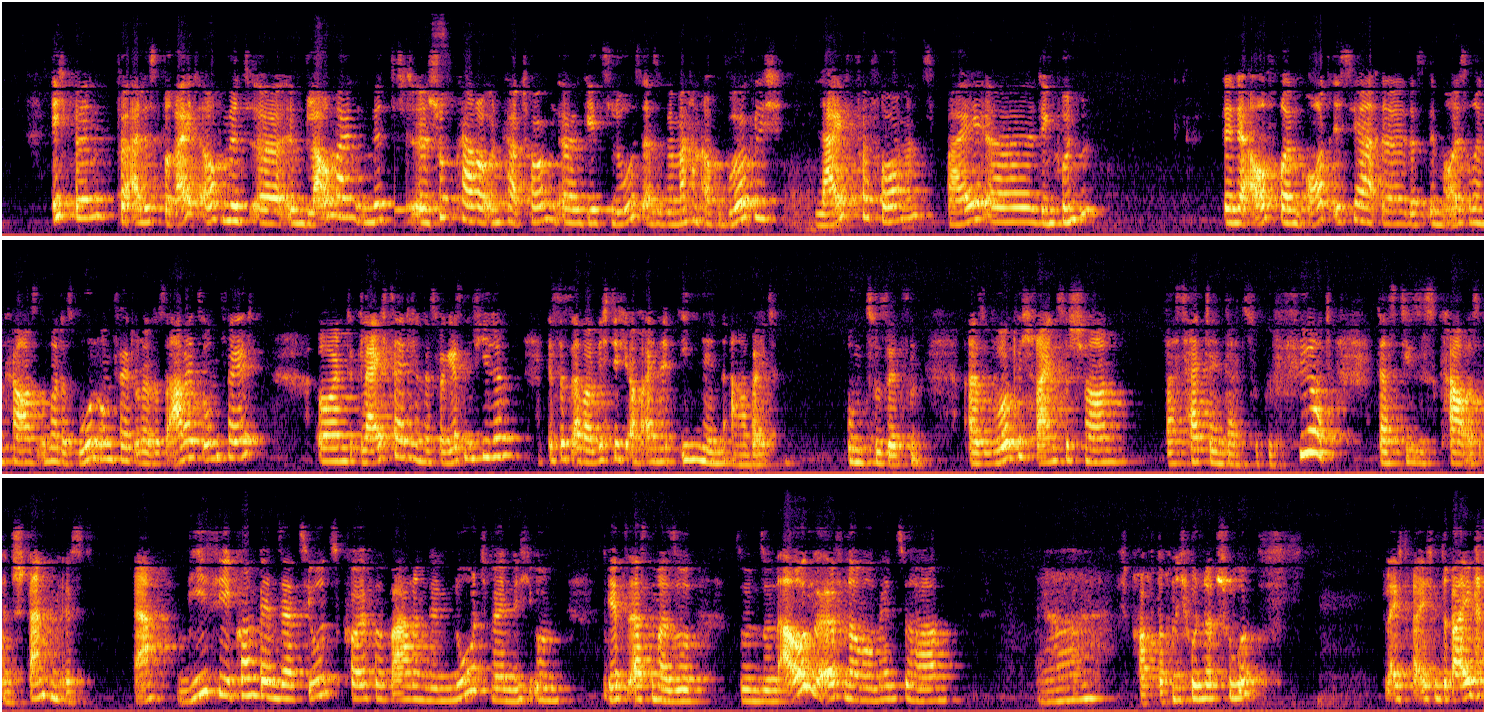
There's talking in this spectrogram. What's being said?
Ich bin für alles bereit, auch mit äh, im Blaumann, mit äh, Schubkarre und Karton äh, geht's los. Also wir machen auch wirklich Live-Performance bei äh, den Kunden. Denn der Aufräumort ist ja äh, das im äußeren Chaos immer das Wohnumfeld oder das Arbeitsumfeld. Und gleichzeitig, und das vergessen viele, ist es aber wichtig, auch eine Innenarbeit umzusetzen. Also wirklich reinzuschauen, was hat denn dazu geführt, dass dieses Chaos entstanden ist? Ja? Wie viel Kompensationskäufe waren denn notwendig, um jetzt erstmal so, so, so einen Augenöffner-Moment zu haben? ja, ich brauche doch nicht 100 Schuhe. Vielleicht reichen drei.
